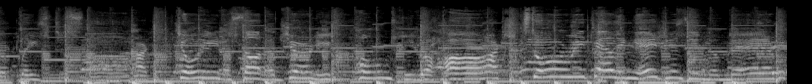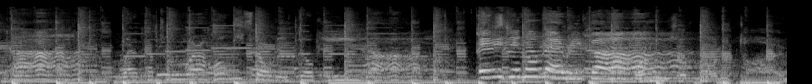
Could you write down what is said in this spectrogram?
good place to start. Join us on a journey home to your heart. Storytelling agents in America. Welcome to our home storytopia. Asian American. Once upon a time.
